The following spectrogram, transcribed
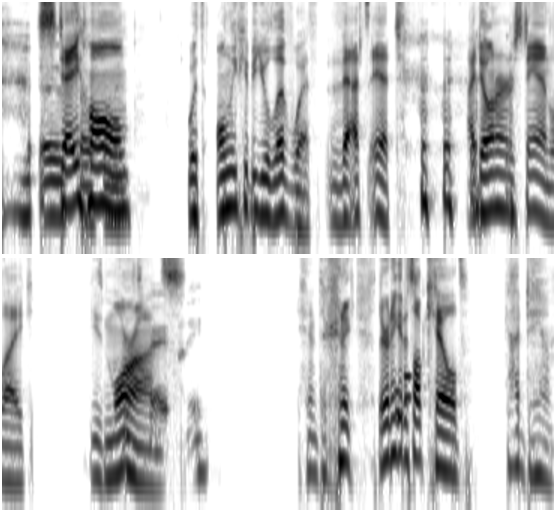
stay so home with only people you live with that's it i don't understand like these morons and they're gonna they're gonna get us all killed god damn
